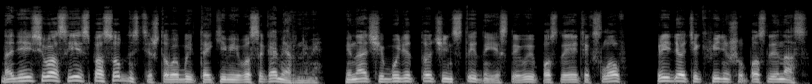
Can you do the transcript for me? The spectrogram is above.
«Надеюсь, у вас есть способности, чтобы быть такими высокомерными. Иначе будет очень стыдно, если вы после этих слов придете к финишу после нас»,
